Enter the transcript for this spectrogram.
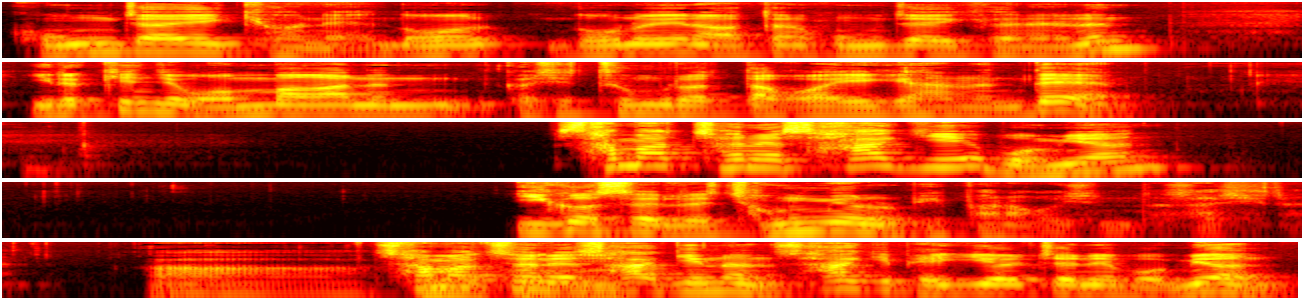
공자의 견해 노- 논어에 나왔다는 공자의 견해는 이렇게 이제 원망하는 것이 드물었다고 얘기하는데 사마천의 사기에 보면 이것을 정면으로 비판하고 있습니다 사실은. 아, 사마천의 사기는 사기 백이열전에 보면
